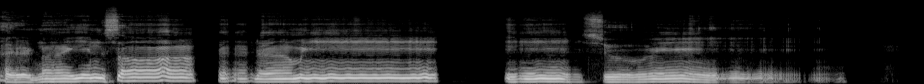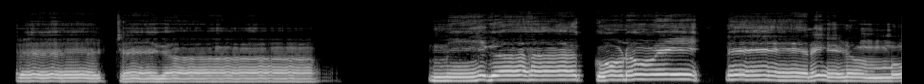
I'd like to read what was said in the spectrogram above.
കരുണയിൻ സാരമേ യേശുവേ മേഘ കൊടുവയിലേറിടുമ്പോ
